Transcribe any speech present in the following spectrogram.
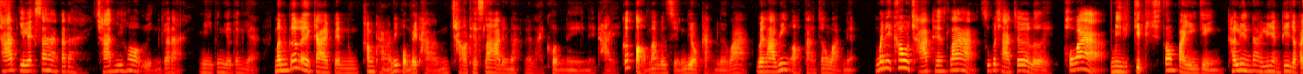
ชาร์จอิเล็กซ่าก็ได้ ชาร์จยี่ห้ออื่นก็ได้ มีตั้งเยอะตั้งแยะมันก็เลยกลายเป็นคำถามที่ผมไปถามชาวเทสลาด้วยนะ หลาย ๆ คนในในไทย ก็ตอบมาเป็นเสียงเดียวกันเลยว่า เวลาวิ่งออกต่างจังหวัดเนี่ยไม่ได้เข้าชาร์จเทสลาซูเปอร์ชาร์เจอร์เลยเพราะว่ามีกิจที่ต้องไปจริง ๆ ถ้าเลี่ยงได้เลี่ยงที่จะไป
